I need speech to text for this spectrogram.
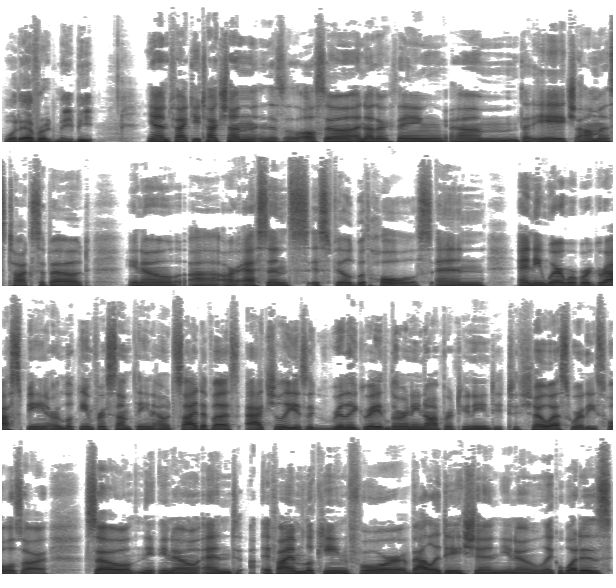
whatever it may be. Yeah, in fact, you touched on this is also another thing um, that A.H. Almaas talks about. You know, uh, our essence is filled with holes, and anywhere where we're grasping or looking for something outside of us actually is a really great learning opportunity to show us where these holes are. So, you know, and if I'm looking for validation, you know, like what is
